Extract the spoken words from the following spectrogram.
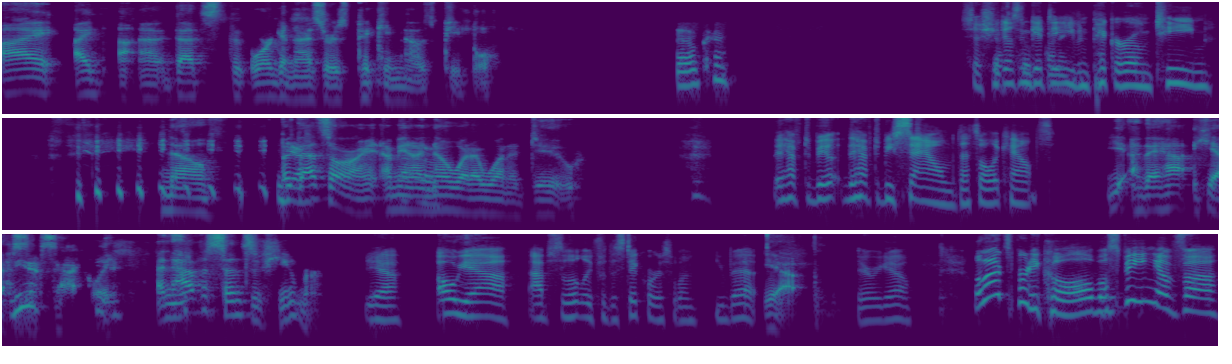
I, I, uh, that's the organizers picking those people. Okay. so she That's doesn't so get funny. to even pick her own team No, but yeah. that's all right. I mean, I Uh-oh. know what I want to do. they have to be they have to be sound that's all that counts Yeah, they have. Yes, Yeah. exactly. And have a sense of humor. yeah oh yeah absolutely for the stick horse one you bet Yeah. There we go. Well, that's pretty cool. Well, speaking of uh,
